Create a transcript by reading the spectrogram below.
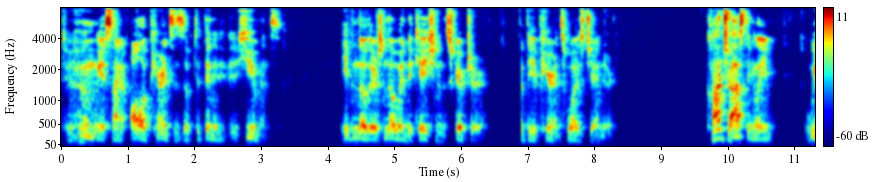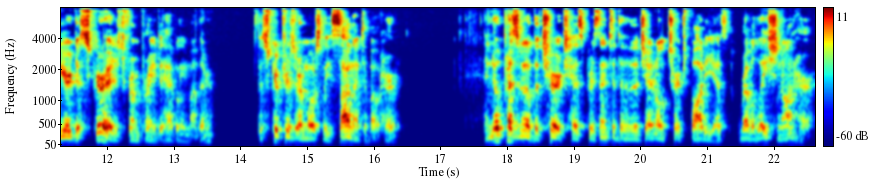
to whom we assign all appearances of divinity to humans, even though there's no indication in the scripture that the appearance was gendered. Contrastingly, we are discouraged from praying to Heavenly Mother. The scriptures are mostly silent about her, and no president of the church has presented to the general church body as revelation on her,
